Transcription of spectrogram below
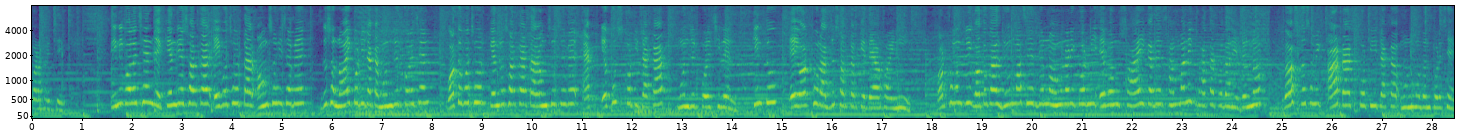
করা হয়েছে। তিনি বলেছেন যে, কেন্দ্রীয় সরকার এই বছর তার অংশ হিসাবে দুশো নয় কোটি টাকা মঞ্জুর করেছেন। গত বছর কেন্দ্র সরকার তার অংশ হিসেবে এক একুশ কোটি টাকা মঞ্জুর করেছিলেন। কিন্তু এই অর্থ রাজ্য সরকারকে দেওয়া হয়নি। অর্থমন্ত্রী গতকাল জুন মাসের জন্য অঙ্গনারী কর্মী এবং সহায়িকাদের সাম্মানিক ভাতা প্রদানের জন্য দশ দশমিক আট আট কোটি টাকা অনুমোদন করেছেন।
